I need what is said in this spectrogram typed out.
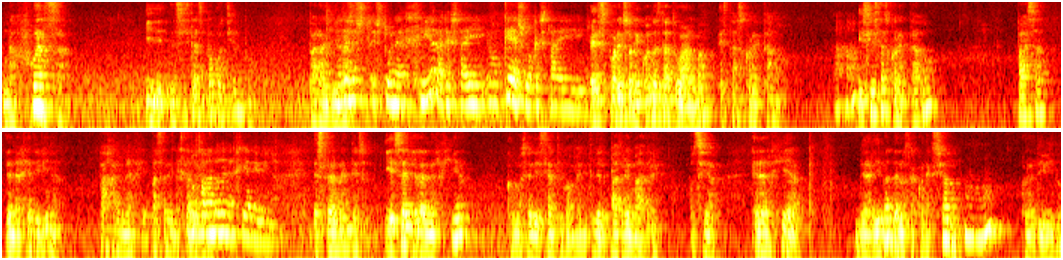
una fuerza y necesitas poco tiempo para llegar. Entonces es tu energía la que está ahí, o qué es lo que está ahí? Es por eso que cuando está tu alma, estás conectado. Y si estás conectado, pasa de energía divina. Pasa de energía, pasa de energía Estamos hablando de energía divina. Es realmente eso. Y es el de la energía, como se dice antiguamente, del Padre-Madre. O sea, energía de arriba de nuestra conexión con el divino,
